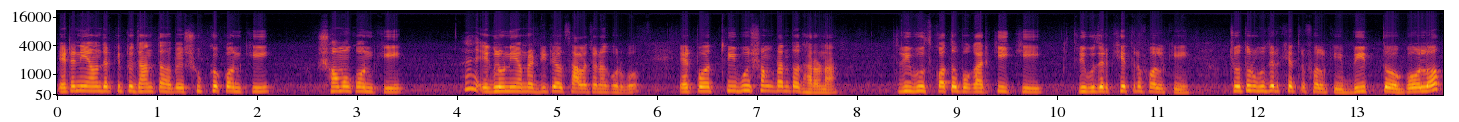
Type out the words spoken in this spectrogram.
এটা নিয়ে আমাদেরকে একটু জানতে হবে সূক্ষ্মকোণ কী, সমকোণ কী? হ্যাঁ এগুলো নিয়ে আমরা ডিটেলস আলোচনা করব। এরপর ত্রিভুজ সংক্রান্ত ধারণা। ত্রিভুজ কত প্রকার, কি কি? ত্রিভুজের ক্ষেত্রফল কি? চতুর্ভুজের ক্ষেত্রফল কি? বৃত্ত, গোলক,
